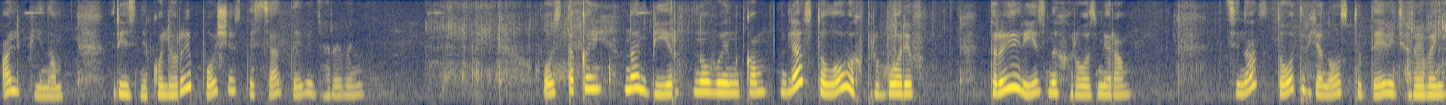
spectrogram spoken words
Альпіна. Різні кольори по 69 гривень. Ось такий набір новинка для столових приборів. Три різних розміра. Ціна 199 гривень.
